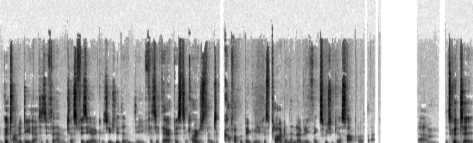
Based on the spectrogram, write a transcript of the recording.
A good time to do that is if they're having chest physio, because usually then the physiotherapist encourages them to cough up a big mucus plug, and then nobody thinks we should get a sample of that. Um, it's good to,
